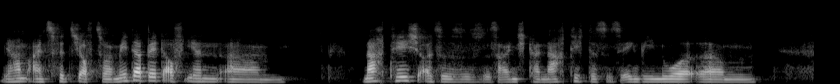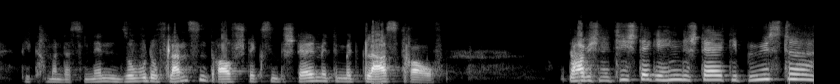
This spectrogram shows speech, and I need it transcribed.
wir haben 1,40 auf 2 Meter Bett auf ihren ähm, Nachttisch. Also es ist eigentlich kein Nachttisch, das ist irgendwie nur ähm, wie kann man das nennen? So, wo du Pflanzen draufsteckst, ein Gestell mit, mit Glas drauf. Da habe ich eine Tischdecke hingestellt, die Büste,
